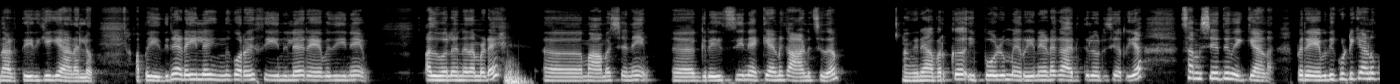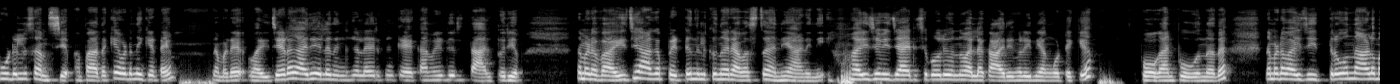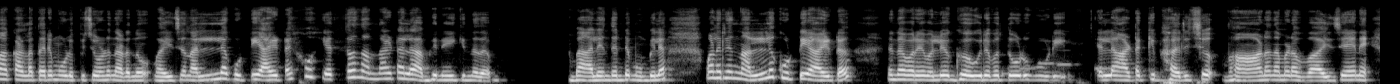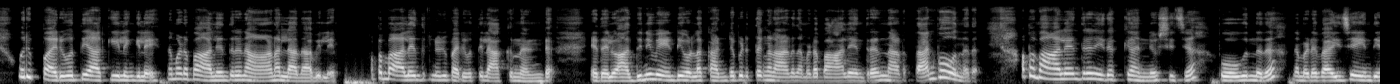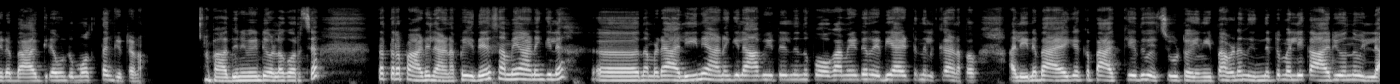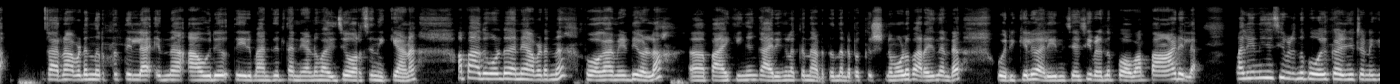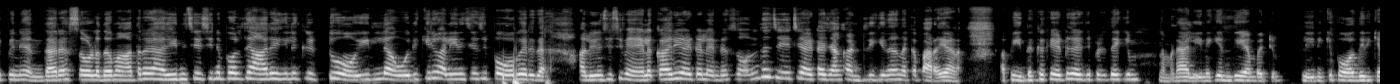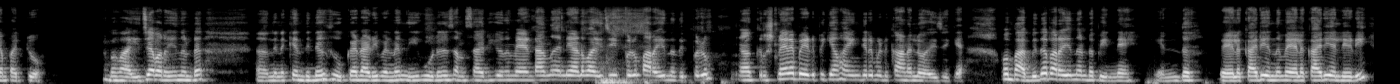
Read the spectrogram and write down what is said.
നടത്തിയിരിക്കുകയാണല്ലോ. അപ്പൊ ഇതിനിടയിൽ ഇന്ന് കുറെ സീനിൽ രേവതീനെയും അതുപോലെ തന്നെ നമ്മുടെ മാമച്ചനെയും ഗ്രേസിനെയും ഒക്കെയാണ് കാണിച്ചത്. അങ്ങനെ അവർക്ക് ഇപ്പോഴും മെറീനയുടെ കാര്യത്തിൽ ഒരു ചെറിയ സംശയത്തിൽ നിൽക്കുകയാണ്. ഇപ്പൊ രേവതിക്കുട്ടിക്കാണ് കൂടുതൽ സംശയം. അപ്പൊ അതൊക്കെ എവിടെ നിൽക്കട്ടെ? നമ്മുടെ വൈജയുടെ കാര്യമല്ല നിങ്ങൾക്ക് എല്ലാവർക്കും കേൾക്കാൻ വേണ്ടി ഒരു താല്പര്യം. നമ്മുടെ വൈജ ആകെ പെട്ട് നിൽക്കുന്ന ഒരു അവസ്ഥ തന്നെയാണ് ഇനി വൈജ വിചാരിച്ച പോലെ ഒന്നും അല്ല കാര്യങ്ങൾ ഇനി അങ്ങോട്ടേക്ക് പോകാൻ പോകുന്നത്. നമ്മുടെ വൈജ ഇത്രയും നാളും ആ കള്ളത്തരം ഒളിപ്പിച്ചുകൊണ്ട് നടന്നു. വൈജ നല്ല കുട്ടിയായിട്ട് ഓ എത്ര നന്നായിട്ടല്ല അഭിനയിക്കുന്നത്. ബാലേന്ദ്രന്റെ മുമ്പിൽ വളരെ നല്ല കുട്ടിയായിട്ട് എന്താ പറയുക വലിയ ഗൗരവത്തോടു കൂടി എല്ലാം അടക്കി ഭരിച്ച് വാണ നമ്മുടെ വൈജയനെ ഒരു പരുവത്തി ആക്കിയില്ലെങ്കിലേ നമ്മുടെ ബാലേന്ദ്രൻ ആണല്ലാതാവില്ലേ? അപ്പൊ ബാലേന്ദ്രൻ ഒരു പരുവത്തിലാക്കുന്നുണ്ട്. ഏതായാലും അതിനു വേണ്ടിയുള്ള കണ്ടുപിടുത്തങ്ങളാണ് നമ്മുടെ ബാലേന്ദ്രൻ നടത്താൻ പോകുന്നത്. അപ്പൊ ബാലേന്ദ്രൻ ഇതൊക്കെ അന്വേഷിച്ച് പോകുന്നത് നമ്മുടെ വൈജയന്തിയുടെ ബാക്ക്ഗ്രൗണ്ട് മൊത്തം കിട്ടണം. അപ്പൊ അതിനു വേണ്ടിയുള്ള കുറച്ച് തത്രപ്പാടിലാണ് അപ്പൊ ഇതേ സമയമാണെങ്കിൽ നമ്മുടെ അലീന ആണെങ്കിൽ ആ വീട്ടിൽ നിന്ന് പോകാൻ വേണ്ടി റെഡി ആയിട്ട് നിൽക്കുകയാണ്. അപ്പം അലീന ബാഗൊക്കെ പാക്ക് ചെയ്ത് വെച്ചു കേട്ടോ ഇനിയിപ്പോ അവിടെ നിന്നിട്ടും വലിയ കാര്യമൊന്നുമില്ല. കാരണം അവിടെ നിർത്തത്തില്ല എന്ന ആ ഒരു തീരുമാനത്തിൽ തന്നെയാണ് വൈജ ഉറച്ച് നിൽക്കുകയാണ്. അപ്പൊ അതുകൊണ്ട് തന്നെ അവിടെ നിന്ന് പോകാൻ വേണ്ടിയുള്ള പാക്കിങ്ങും കാര്യങ്ങളൊക്കെ നടത്തുന്നുണ്ട്. അപ്പൊ കൃഷ്ണമോൾ പറയുന്നുണ്ട് ഒരിക്കലും അലീന ചേച്ചി ഇവിടുന്ന് പോകാൻ പാടില്ല. അലീന ചേച്ചി ഇവിടുന്ന് പോയി കഴിഞ്ഞിട്ടുണ്ടെങ്കിൽ പിന്നെ എന്താ രസമുള്ളത്? മാത്രമേ അലീന ചേച്ചിനെ പോലത്തെ ആരെങ്കിലും കിട്ടുമോ ഇല്ല ഒരിക്കലും അലീന ചേച്ചി പോകരുത്. അലീന ചേച്ചി വേലക്കാരിയായിട്ടല്ല എന്റെ സ്വന്തം ചേച്ചിയായിട്ടാണ് ഞാൻ കണ്ടിരിക്കുന്നത് എന്നൊക്കെ പറയാണ്. അപ്പൊ ഇതൊക്കെ കേട്ട് കഴിഞ്ഞപ്പോഴത്തേക്കും നമ്മുടെ അലീനയ്ക്ക് എന്ത് ചെയ്യാൻ പറ്റും? അലീനയ്ക്ക് പോകാതിരിക്കാൻ പറ്റുമോ അപ്പൊ വൈജ പറയുന്നുണ്ട് "ആ, നിനക്ക് എന്തിന്റെ സൂക്കേട് അടി വേണ്ട നീ കൂടുതൽ സംസാരിക്കുമെന്ന് വേണ്ടാന്ന് തന്നെയാണ് വൈജി ഇപ്പോഴും പറയുന്നത്. ഇപ്പോഴും കൃഷ്ണനെ പേടിപ്പിക്കാൻ ഭയങ്കര മിടുക്കാണല്ലോ വൈജയ്ക്ക് അപ്പം ബബിത പറയുന്നുണ്ട് പിന്നെ എന്ത്? വേലക്കാരി എന്ന് വേലക്കാരി അല്ലേടി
